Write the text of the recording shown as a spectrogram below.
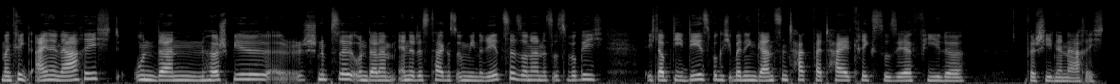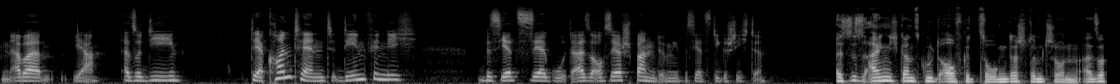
man kriegt eine Nachricht und dann ein Hörspielschnipsel und dann am Ende des Tages irgendwie ein Rätsel, sondern es ist wirklich, ich glaube, die Idee ist wirklich über den ganzen Tag verteilt, kriegst du sehr viele verschiedene Nachrichten. Aber ja, also die, der Content, den finde ich bis jetzt sehr gut. Also auch sehr spannend irgendwie bis jetzt die Geschichte. Es ist eigentlich ganz gut aufgezogen, das stimmt schon. Also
